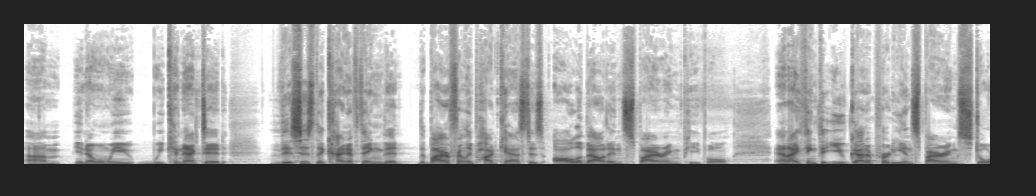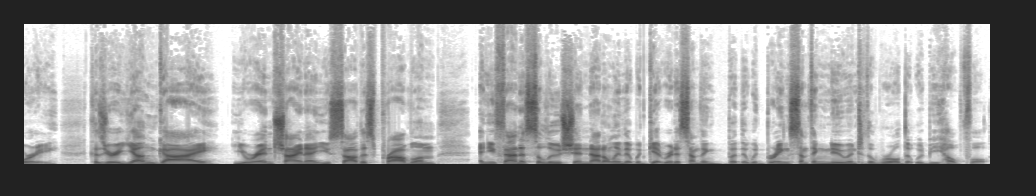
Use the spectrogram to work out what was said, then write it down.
um, you know, when we we connected, this is the kind of thing that the Biofriendly podcast is all about inspiring people, and I think that you've got a pretty inspiring story because you're a young guy, you were in China, you saw this problem, and you found a solution not only that would get rid of something, but that would bring something new into the world that would be helpful.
